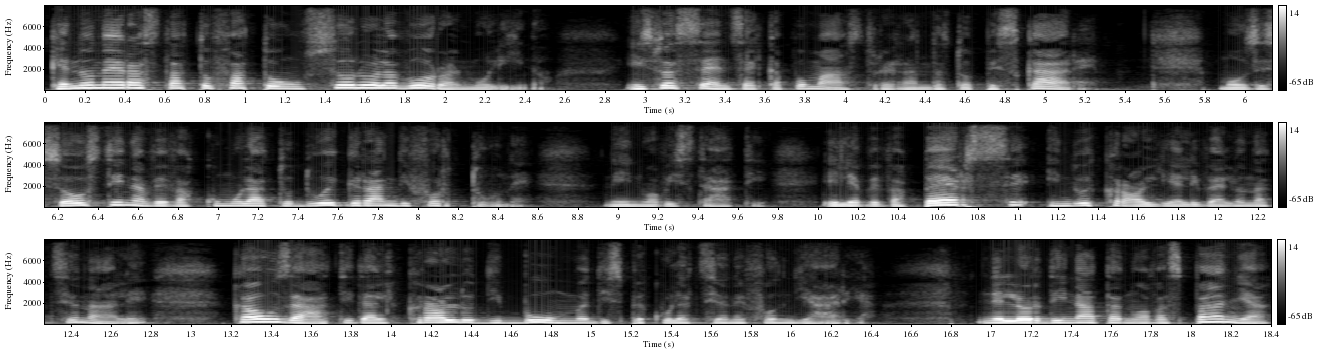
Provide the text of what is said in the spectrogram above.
che non era stato fatto un solo lavoro al mulino. In sua assenza il capomastro era andato a pescare. Moses Austin aveva accumulato due grandi fortune nei nuovi stati e le aveva perse in due crolli a livello nazionale causati dal crollo di boom di speculazione fondiaria. Nell'ordinata Nuova Spagna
